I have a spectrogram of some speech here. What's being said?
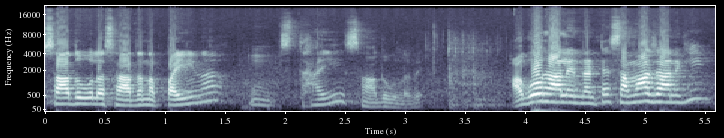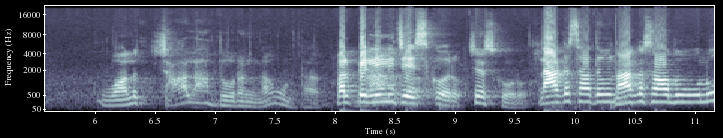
సాధువుల సాధన పైన స్థాయి సాధువులది. అఘోరాలు ఏంటంటే సమాజానికి వాళ్ళు చాలా దూరంగా ఉంటారు. వాళ్ళు పెళ్ళిళ్ళు చేసుకోరు. చేసుకోరు. నాగ సాధువులు నాగ సాధువులు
